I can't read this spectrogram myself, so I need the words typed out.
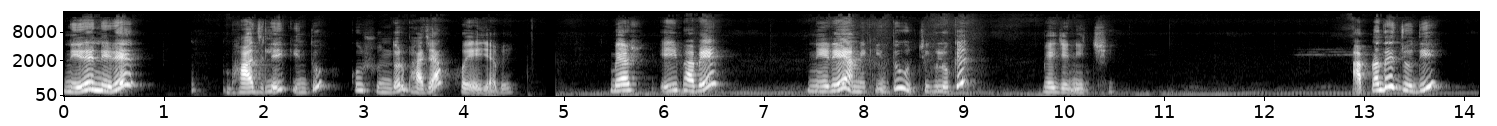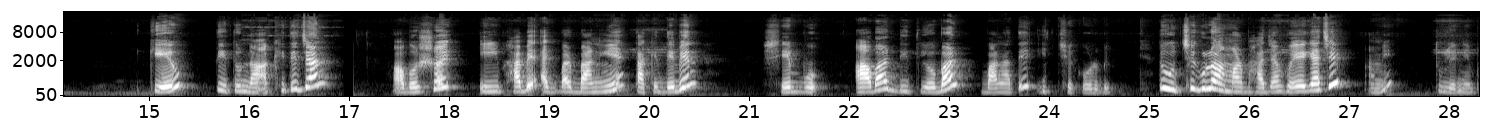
নেড়ে নেড়ে ভাজলেই কিন্তু খুব সুন্দর ভাজা হয়ে যাবে। ব্যাস, এইভাবে নেড়ে আমি কিন্তু উচ্ছেগুলোকে ভেজে নিচ্ছি। আপনাদের যদি কেউ তেঁতু না খেতে চান, অবশ্যই এইভাবে একবার বানিয়ে তাকে দেবেন, সে আবার দ্বিতীয়বার বানাতে ইচ্ছে করবে। তো উচ্ছেগুলো আমার ভাজা হয়ে গেছে, আমি তুলে নেব।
